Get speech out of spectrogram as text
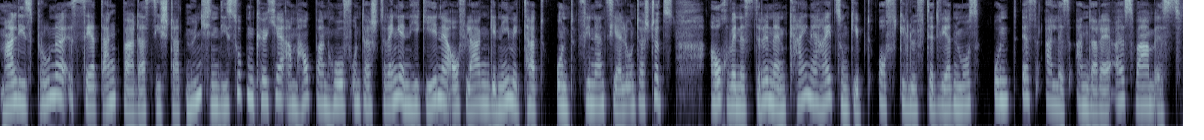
Marlies Brunner ist sehr dankbar, dass die Stadt München die Suppenküche am Hauptbahnhof unter strengen Hygieneauflagen genehmigt hat und finanziell unterstützt, auch wenn es drinnen keine Heizung gibt, oft gelüftet werden muss und es alles andere als warm ist.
